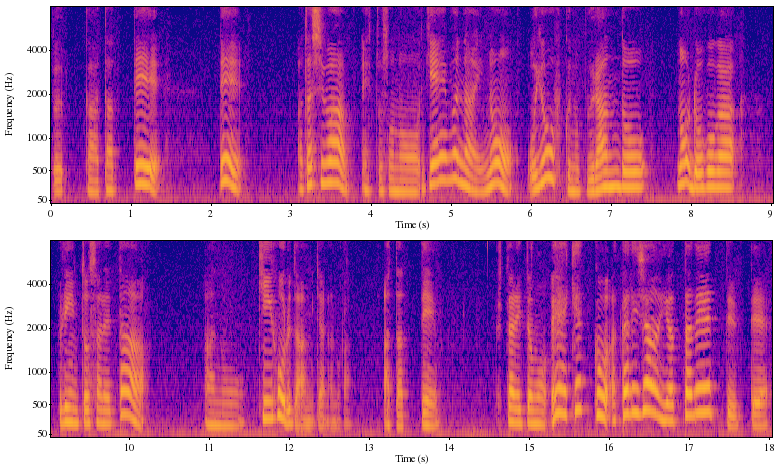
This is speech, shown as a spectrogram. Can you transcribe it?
プが当たってで私は、えっと、そのゲーム内のお洋服のブランドのロゴがプリントされたあのキーホルダーみたいなのが当たって2人とも「えー、結構当たりじゃんやったね」って言って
